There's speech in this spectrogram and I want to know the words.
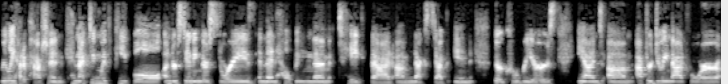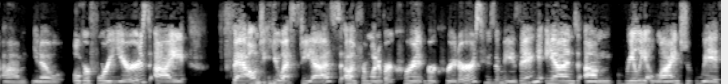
really had a passion connecting with people, understanding their stories, and then helping them take that um, next step in their careers. And um, after doing that for um, you know over four years, I found USDS um, from one of our current recruiters who's amazing and um, really aligned with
